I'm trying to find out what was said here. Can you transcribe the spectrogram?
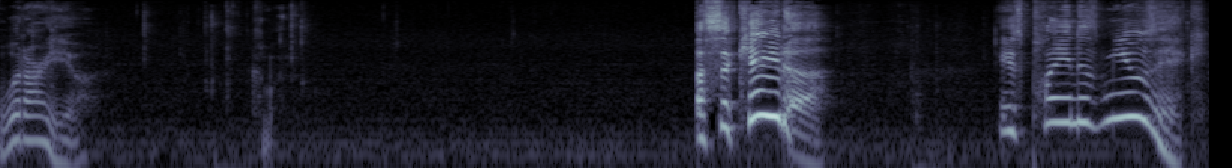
What are you? Come on. A cicada! He's playing his music.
